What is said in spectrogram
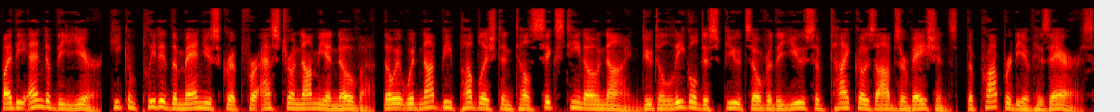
By the end of the year, he completed the manuscript for Astronomia Nova, though it would not be published until 1609 due to legal disputes over the use of Tycho's observations, the property of his heirs.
